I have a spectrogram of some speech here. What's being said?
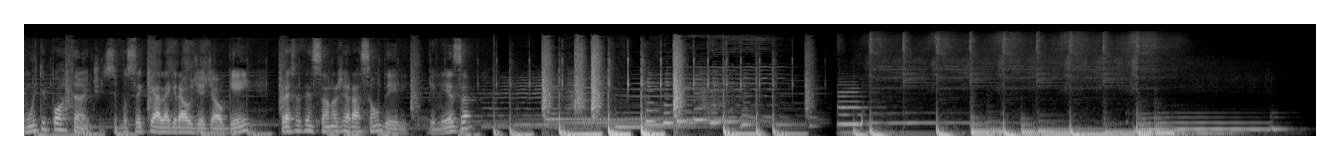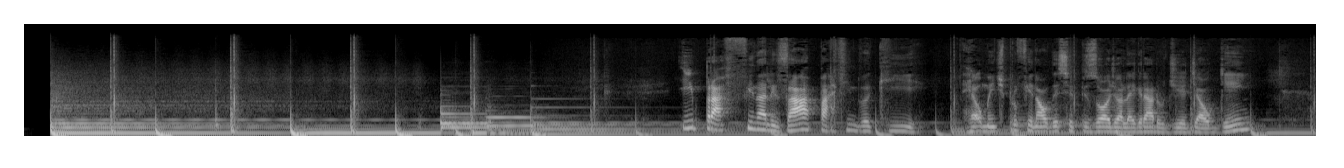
Muito importante, se você quer alegrar o dia de alguém, preste atenção na geração dele, beleza? E para finalizar, partindo aqui realmente para o final desse episódio alegrar o dia de alguém,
